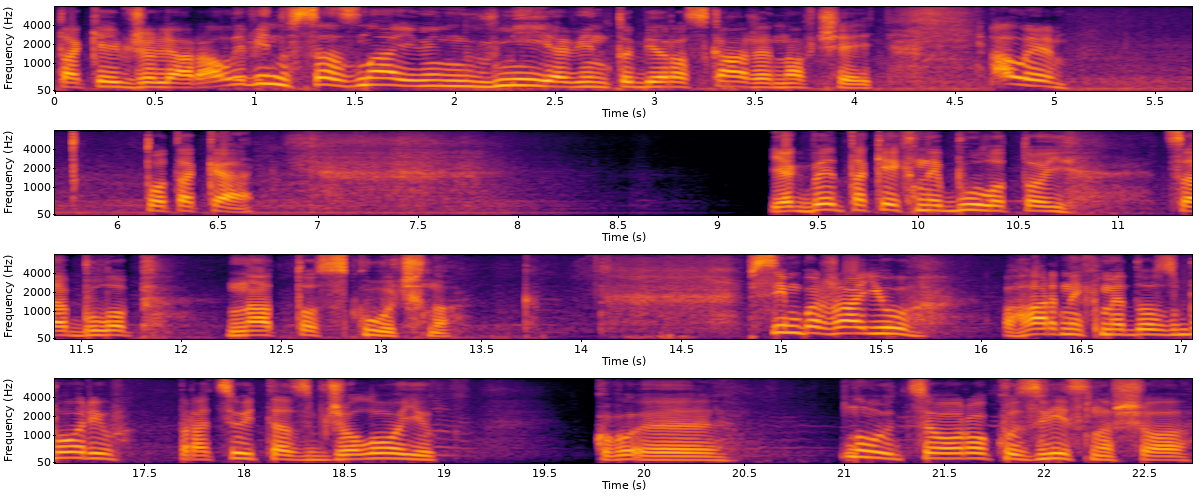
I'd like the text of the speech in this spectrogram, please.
такий бджоляр. Але він все знає, він вміє, він тобі розкаже, навчить. Але то таке. Якби таких не було, то це було б надто скучно. Всім бажаю гарних медозборів, працюйте з бджолою. Е, Ну, цього року, звісно, що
